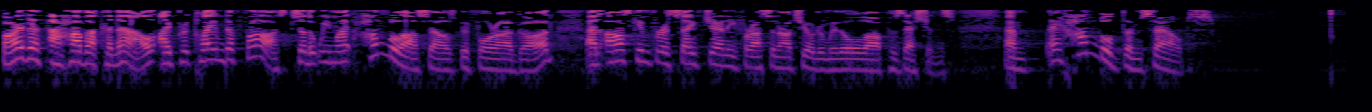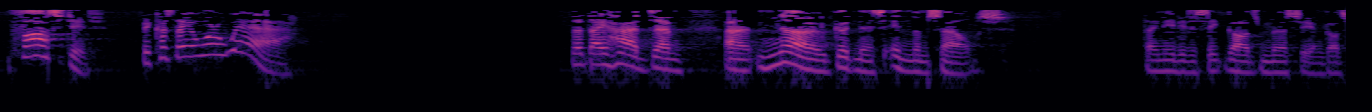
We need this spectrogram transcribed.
By the Ahava Canal, I proclaimed a fast so that we might humble ourselves before our God and ask Him for a safe journey for us and our children with all our possessions. Um, they humbled themselves, fasted, because they were aware that they had um, uh, no goodness in themselves. They needed to seek God's mercy and God's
